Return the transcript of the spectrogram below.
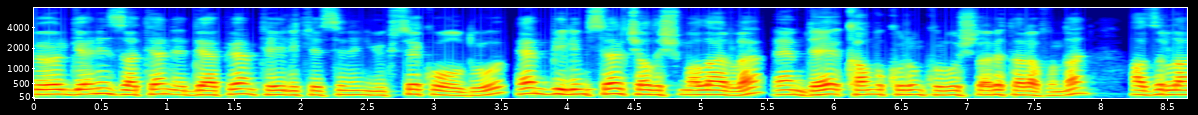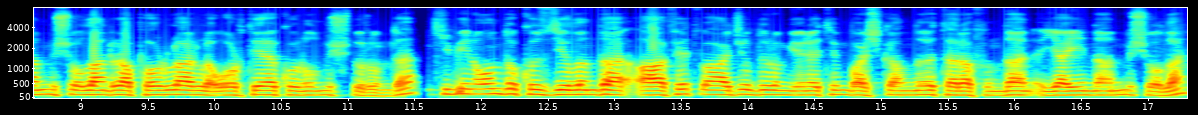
bölgenin zaten deprem tehlikesinin yüksek olduğu hem bilimsel çalışmalarla hem de kamu kurum kuruluşları tarafından hazırlanmış olan raporlarla ortaya konulmuş durumda. 2019 yılında Afet ve Acil Durum Yönetim Başkanlığı tarafından yayınlanmış olan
